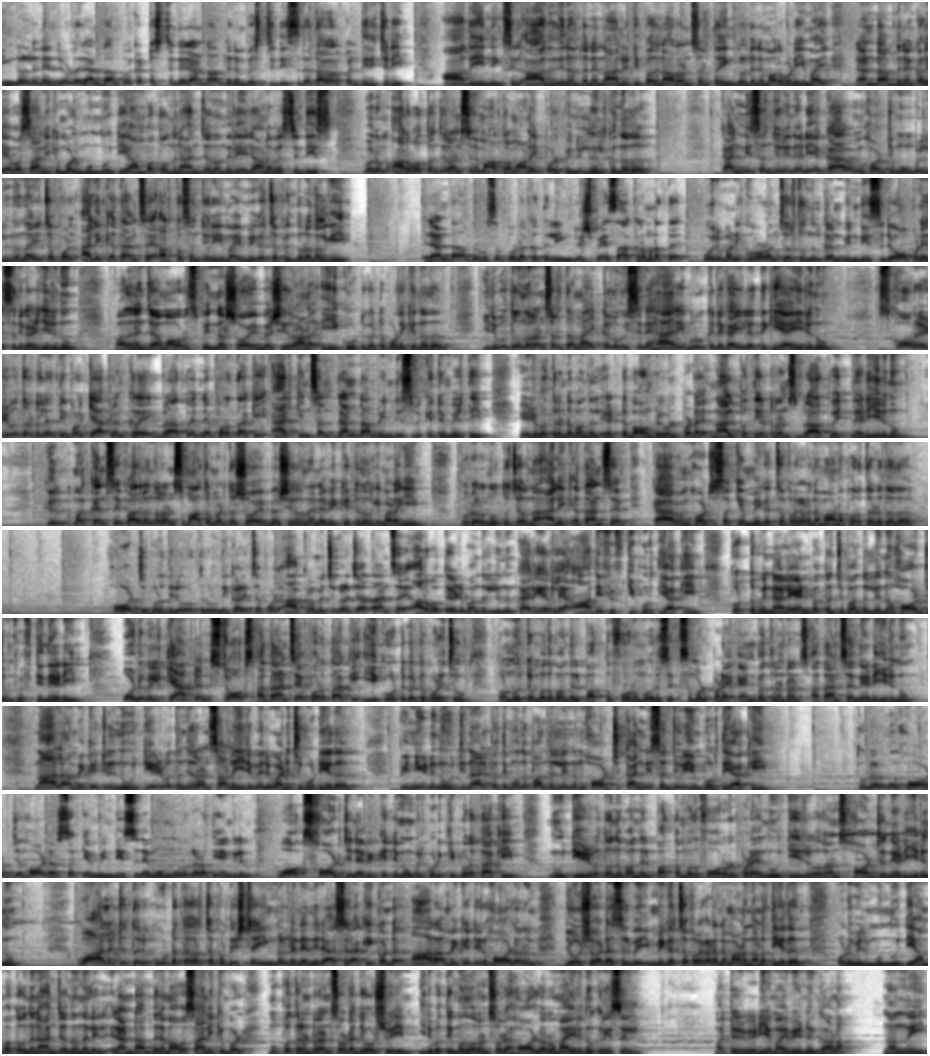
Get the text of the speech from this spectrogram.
ഇംഗ്ലണ്ടിനെതിരെയുള്ള രണ്ടാം ക്രിക്കറ്റ് ടെസ്റ്റിന്റെ രണ്ടാം ദിനം വെസ്റ്റ് ഇൻഡീസിന്റെ തകർപ്പൻ തിരിച്ചടി. ആദ്യ ഇന്നിങ്സിൽ ആദ്യ ദിനം തന്നെ നാനൂറ്റി പതിനാറ് റൺസ് എടുത്ത ഇംഗ്ലണ്ടിന് മറുപടിയുമായി രണ്ടാം ദിനം കളി അവസാനിക്കുമ്പോൾ മുന്നൂറ്റി അമ്പത്തൊന്നിന് അഞ്ചെന്ന നിലയിലാണ് വെസ്റ്റ് ഇൻഡീസ്. വെറും അറുപത്തഞ്ച് റൺസിന് മാത്രമാണ് ഇപ്പോൾ പിന്നിൽ നിൽക്കുന്നത്. കന്നി സെഞ്ചുറി നേടിയ കാവം ഹോഡ്ജ് മുമ്പിൽ നിന്ന് നയിച്ചപ്പോൾ അലിക് അതാൻസെ അർദ്ധ സെഞ്ചുറിയുമായി മികച്ച പിന്തുണ നൽകി. രണ്ടാം ദിവസം തുടക്കത്തിൽ ഇംഗ്ലീഷ് പേസ് ആക്രമണത്തെ ഒരു മണിക്കൂറോളം ചെറുത്തു നിൽക്കാൻ വിൻഡീസിന്റെ ഓപ്പണേഴ്സിന് കഴിഞ്ഞിരുന്നു. പതിനഞ്ചാം ഓവർ സ്പിന്നർ ഷോയബ് ബഷീറാണ് ഈ കൂട്ടുകെട്ട് പൊളിക്കുന്നത്. ഇരുപത്തൊന്ന് റൺസ് എടുത്ത മൈക്കൽ ലൂയിസിനെ ഹാരി ബ്രൂക്കിന്റെ കയ്യിലെത്തിക്കുകയായിരുന്നു. സ്കോർ എഴുപത്തെട്ടിലെത്തിയപ്പോൾ ക്യാപ്റ്റൻ ക്രേഗ് ബ്രാത്വറ്റിനെ പുറത്താക്കി ആറ്റ്കിൻസൺ രണ്ടാം വിൻഡീസ് വിക്കറ്റും വീഴ്ത്തി. എഴുപത്തിരണ്ട് പന്തിൽ എട്ട് ബൗണ്ടറി ഉൾപ്പെടെ നാൽപ്പത്തിയെട്ട് റൺസ് ബ്രാത്വൈറ്റ് നേടിയിരുന്നു. കിർക്ക് മക്കൻസി പതിനൊന്ന് റൺസ് മാത്രമെടുത്ത് ഷോയബ് ബഷീർ തന്നെ വിക്കറ്റ് നൽകി മടങ്ങി. തുടർന്ന് ഒത്തുചേർന്ന അലിക് അത്താൻസെ കാവം ഹോട്ട്സ് സഖ്യം മികച്ച പ്രകടനമാണ് പുറത്തെടുത്തത്. ഹോഡ്ജ് പ്രതിരോധത്തിലൂന്നി കളിച്ചപ്പോൾ ആക്രമിച്ചു കളിച്ച അത്താൻസെ അറുപത്തേഴ് പന്തിൽ നിന്നും കരിയറിലെ ആദ്യ ഫിഫ്റ്റി പൂർത്തിയാക്കി. തൊട്ടു പിന്നാലെ എൺപത്തഞ്ച് പന്തിൽ നിന്ന് ഹോഡ്ജും ഫിഫ്റ്റി നേടി. ഒടുവിൽ ക്യാപ്റ്റൻ സ്റ്റോക്സ് അതാൻസെ പുറത്താക്കി ഈ കൂട്ടുകെട്ട് പൊളിച്ചു. തൊണ്ണൂറ്റൊമ്പത് പന്തിൽ പത്ത് ഫോറും ഒരു സിക്സും ഉൾപ്പെടെ എൺപത്തിരണ്ട് റൺസ് അതാൻസെ നേടിയിരുന്നു. നാലാം വിക്കറ്റിൽ നൂറ്റി എഴുപത്തഞ്ച് റൺസാണ് ഇരുവരും അടിച്ചുകൂട്ടിയത്. പിന്നീട് നൂറ്റി നാൽപ്പത്തി മൂന്ന് പന്തിൽ നിന്നും ഹോഡ്ജ് കന്നി സെഞ്ചുറിയും പൂർത്തിയാക്കി. തുടർന്ന് ഹോഡ്ജ് ഹോൾഡർ സഖ്യം വിൻഡീസിനെ മുന്നൂറ് കടത്തിയെങ്കിലും വോക്സ് ഹോഡ്ജിനെ വിക്കറ്റിന് മുമ്പിൽ കുടുക്കി പുറത്താക്കി. നൂറ്റി എഴുപത്തൊന്ന് പന്തിൽ പത്തൊമ്പത് ഫോർ ഉൾപ്പെടെ നൂറ്റി ഇരുപത് റൺസ് ഹോഡ്ജ് നേടിയിരുന്നു. വാലറ്റത്ത് ഒരു കൂട്ടത്തകർച്ച പ്രതീക്ഷിച്ച ഇംഗ്ലണ്ടിനെ നിരാശരാക്കിക്കൊണ്ട് ആറാം വിക്കറ്റിൽ ഹോൾഡറും ജോഷുവ ഡസൽവയും മികച്ച പ്രകടനമാണ് നടത്തിയത്. ഒടുവിൽ മുന്നൂറ്റി അമ്പത്തൊന്നിന് അഞ്ച് എന്ന നിലയിൽ രണ്ടാം ദിനം അവസാനിക്കുമ്പോൾ മുപ്പത്തിരണ്ട് റൺസോടെ ജോഷുവയും ഇരുപത്തിമൂന്ന് റൺസോടെ ഹോൾഡറുമായിരുന്നു ക്രീസിൽ. മറ്റൊരു വീഡിയോമായി വീണ്ടും കാണാം. നന്ദി.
